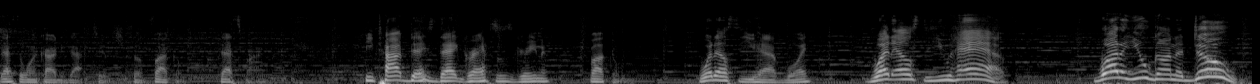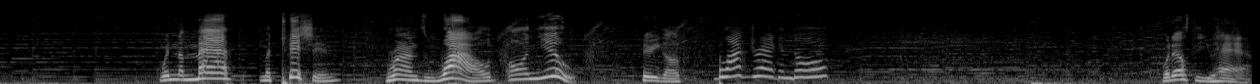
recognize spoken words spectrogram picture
That's the one card he got too. So fuck him. That's fine. He top decks that grass is greener. Fuck him. What else do you have, boy? What else do you have? What are you gonna do when the mathematician runs wild on you? Here he goes. Block dragon dog. What else do you have?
